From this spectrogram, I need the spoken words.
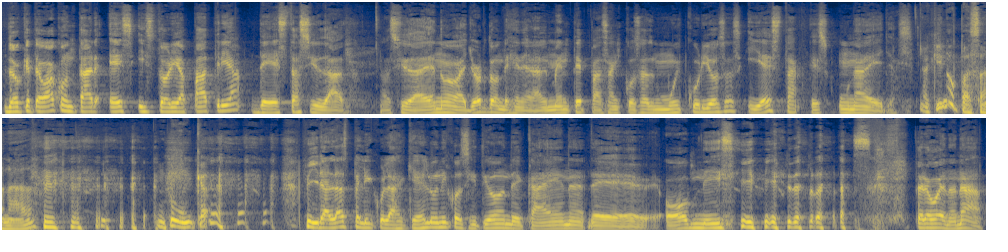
Lo que te voy a contar es historia patria de esta ciudad, la ciudad de Nueva York, donde generalmente pasan cosas muy curiosas y esta es una de ellas. Aquí no pasa nada. Nunca. Mira las películas, aquí es el único sitio donde caen eh, de ovnis y mierdas raras. Pero bueno, nada.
